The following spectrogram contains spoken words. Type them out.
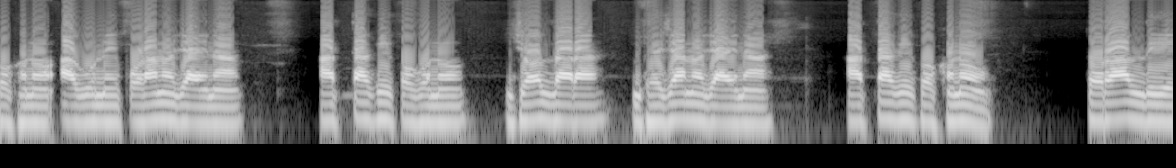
কখনো আগুনে পোড়ানো যায় না, আত্মাকে কখনো জল দ্বারা ভেজানো যায় না, আত্মাকে কখনো তরাল দিয়ে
